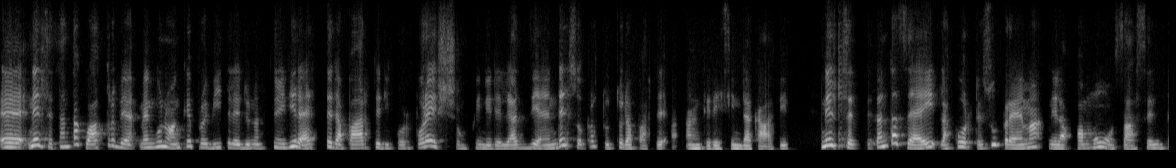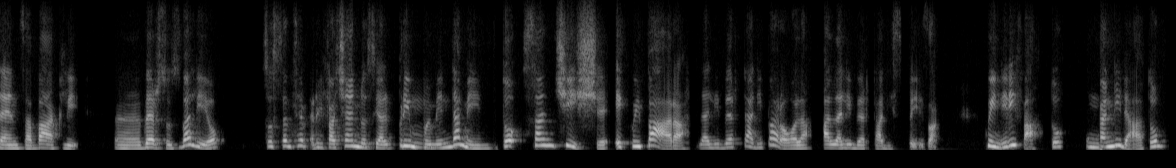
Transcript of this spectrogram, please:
Eh, nel 74 v- vengono anche proibite le donazioni dirette da parte di corporation, quindi delle aziende, e soprattutto da parte anche dei sindacati. Nel 76 la Corte Suprema, nella famosa sentenza Buckley eh, versus Valio, rifacendosi al primo emendamento, sancisce, equipara la libertà di parola alla libertà di spesa. Quindi di fatto un candidato,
